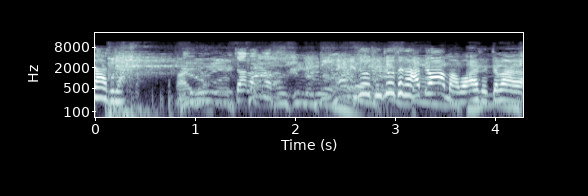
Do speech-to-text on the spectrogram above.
ကြားပြီလားဘာကြားလာတာဒီလိုဒီလိုစကားပြောရမှာပေါ့အဲ့ဒါကျမက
